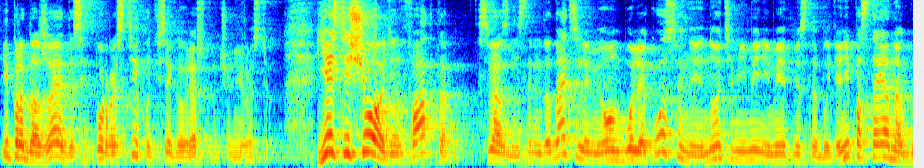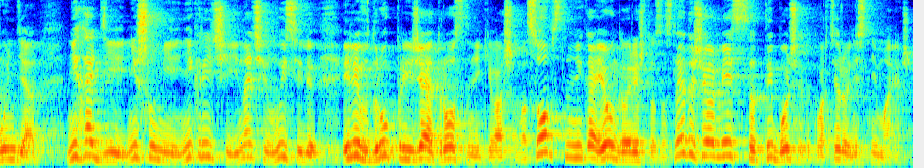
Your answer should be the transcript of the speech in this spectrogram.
и продолжают до сих пор расти, хоть все говорят, что ничего не растет. Есть еще один фактор, связанный с арендодателями, он более косвенный, но тем не менее имеет место быть. Они постоянно гундят. Не ходи, не шуми, не кричи, иначе высели. Или вдруг приезжают родственники вашего собственника, и он говорит, что со следующего месяца ты больше эту квартиру не снимаешь.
